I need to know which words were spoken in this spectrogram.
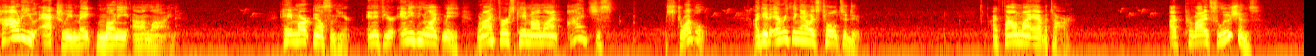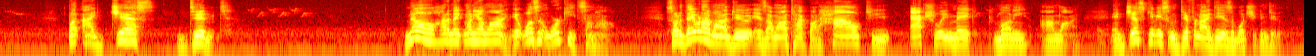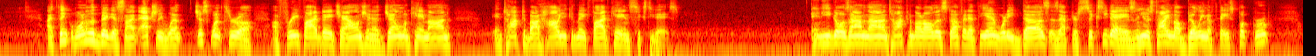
How do you actually make money online? Hey, Mark Nelson here. And if you're anything like me, when I first came online, I just struggled. I did everything I was told to do. I found my avatar. I provided solutions. But I just didn't know how to make money online. It wasn't working somehow. So today what I want to do is I want to talk about how to actually make money online and just give you some different ideas of what you can do. I think one of the biggest, and I've actually went just went through a, a free five day challenge and a gentleman came on and talked about how you can make 5K in 60 days. And he goes on and on and talking about all this stuff. And at the end, what he does is after 60 days, and he was talking about building a Facebook group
